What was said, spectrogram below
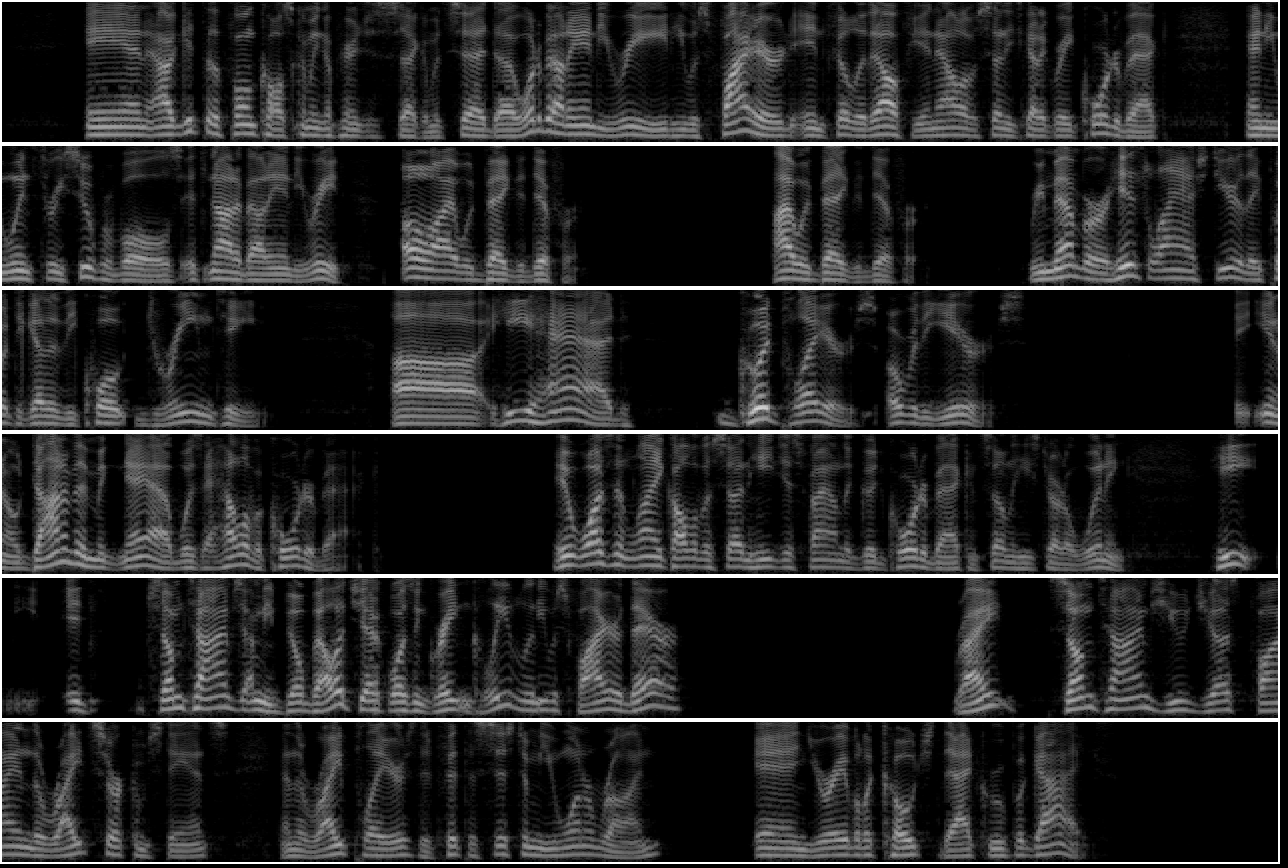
and I'll get to the phone calls coming up here in just a second. It said, uh, "What about Andy Reid? He was fired in Philadelphia, and now all of a sudden he's got a great quarterback, and he wins three Super Bowls. It's not about Andy Reid." Oh, I would beg to differ. I would beg to differ. Remember, his last year, they put together the quote dream team. Uh, he had good players over the years. You know, Donovan McNabb was a hell of a quarterback. It wasn't like all of a sudden he just found a good quarterback and suddenly he started winning. He, it sometimes, I mean, Bill Belichick wasn't great in Cleveland. He was fired there. Right? Sometimes you just find the right circumstance and the right players that fit the system you want to run, and you're able to coach that group of guys.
